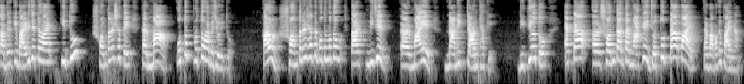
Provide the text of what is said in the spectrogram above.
তাদেরকে বাইরে যেতে হয়। কিন্তু সন্তানের সাথে তার মা ওতপ্রোতভাবে জড়িত। কারণ সন্তানের সাথে প্রথমত তার নিজের মায়ের নারীর টান থাকে। দ্বিতীয়ত, একটা সন্তান তার মাকে যতটা পায় তার বাবাকে পায় না।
